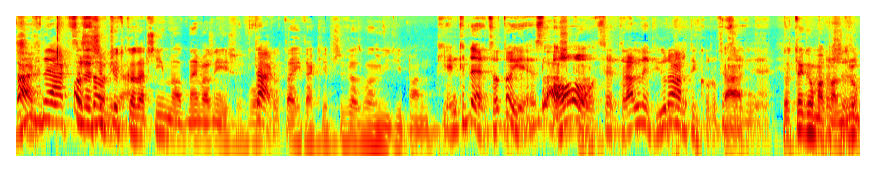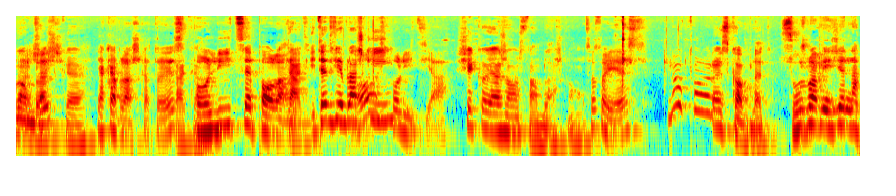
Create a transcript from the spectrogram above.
Tak. dziwne Może akcesoria. szybciutko zacznijmy od najważniejszych. Bo Tak. tutaj takie przywiozłem, widzi Pan. Piękne, co to jest? Blaszka. O, Centralne Biuro Tak. Antykorupcyjne. Do tego ma Pan Proszę drugą zobaczyć. blaszkę. Jaka blaszka to jest? Taka. Police Poland. Tak. I te dwie O, blaszki policja. się kojarzą z tą blaszką. Co to jest? No to jest komplet. Służba więzienna.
